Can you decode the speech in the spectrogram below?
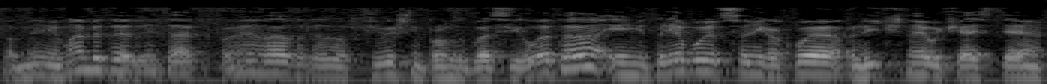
По мнению Мабита это не так. По мнению Всевышний провозгласил это, и не требуется никакое личное участие,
